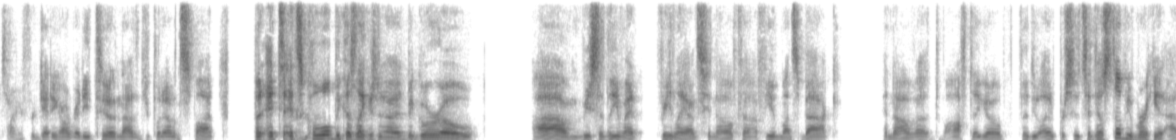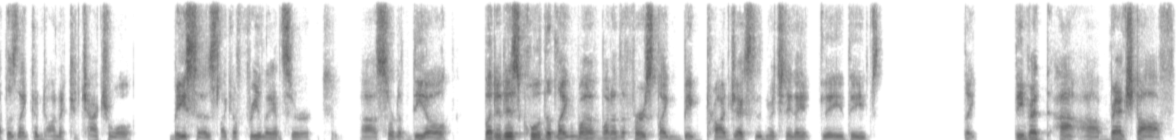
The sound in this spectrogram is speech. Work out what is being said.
sorry for getting already too. Now that you put it on spot, but it's it's Mhm. cool because like uh, Meguro um recently went freelance. You know, a few months back, and uh, off to go to do other pursuits, and he'll still be working at Atlus like on a contractual basis, like a freelancer uh, sort of deal. But it is cool that like one, one of the first like big projects in which they they they they've like they went uh, uh, branched off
